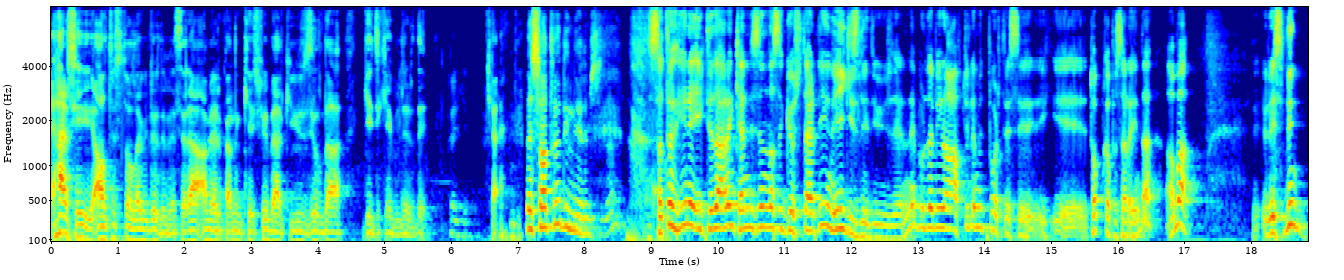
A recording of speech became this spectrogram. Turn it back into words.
her şey alt üst olabilirdi. Mesela Amerika'nın keşfi belki 100 yıl daha gecikebilirdi. Ve Satık'ı dinleyelim sizden. Satıh yine iktidarın kendisini nasıl gösterdiği, neyi gizlediği üzerine. Burada bir Abdülhamit portresi e, Topkapı Sarayı'nda ama resmin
